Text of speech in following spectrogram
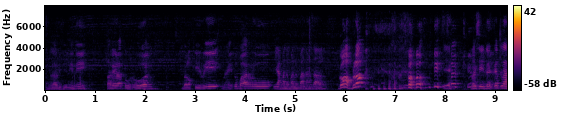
Kita Hmm. di sini nih. Tarira turun, belok kiri. Nah, itu baru. Iya kan depan-depan asal. Goblok. Kiri. masih deket lah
